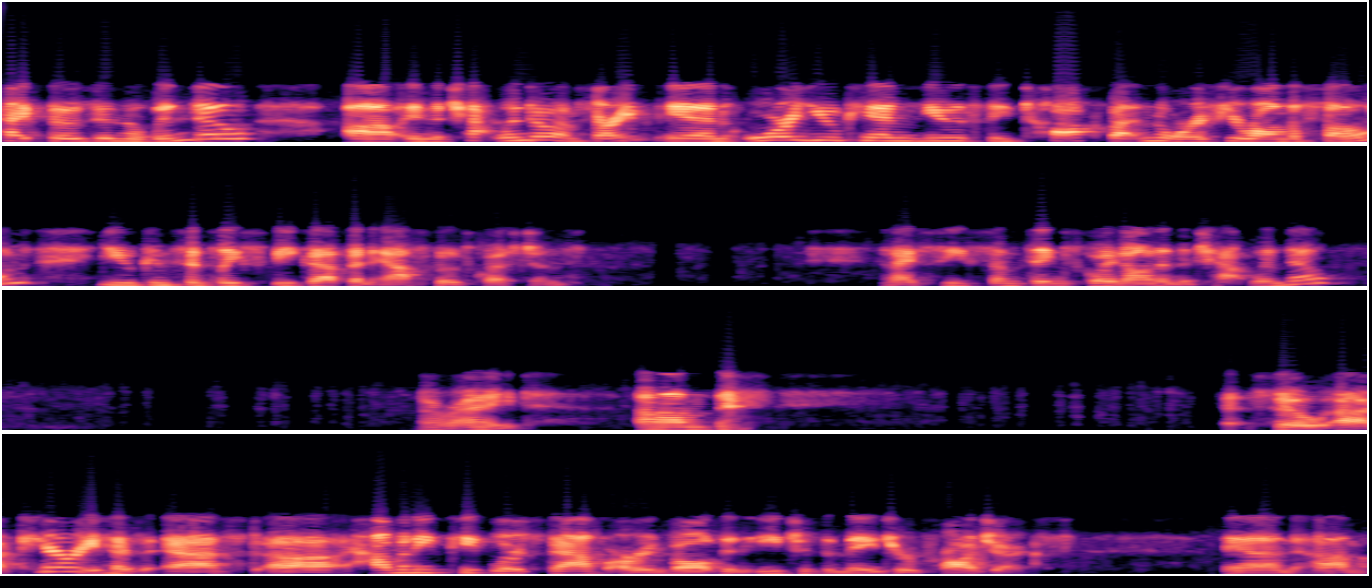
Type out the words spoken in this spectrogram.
type those in the window, uh, in the chat window, I'm sorry, and or you can use the talk button or if you're on the phone, you can simply speak up and ask those questions. And I see some things going on in the chat window. All right. Um, so uh, Carrie has asked uh, how many people or staff are involved in each of the major projects. And um,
